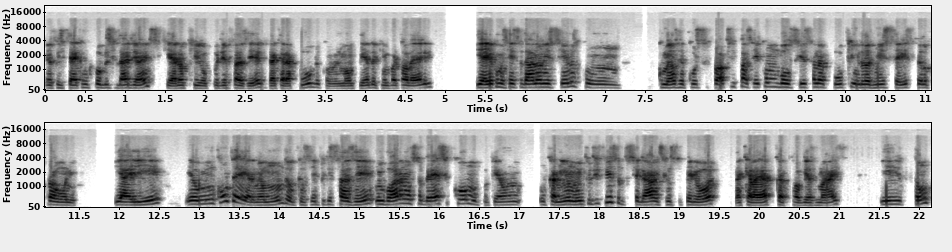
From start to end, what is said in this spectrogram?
Eu fiz técnico de publicidade antes, que era o que eu podia fazer, já que era público, meu irmão Pedro aqui em Porto Alegre. E aí eu comecei a estudar na Unicinos com, com meus recursos próprios e passei como bolsista na PUC em 2006 pelo ProUni. E aí eu me encontrei, era meu mundo, o que eu sempre quis fazer, embora não soubesse como, porque é um, um caminho muito difícil de chegar ao ensino superior, naquela época talvez mais, e tão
